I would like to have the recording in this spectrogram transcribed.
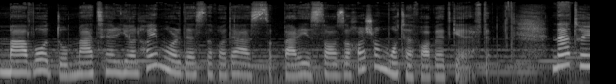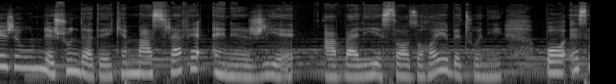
مواد و متریال های مورد استفاده از برای سازه رو متفاوت گرفته. نتایج اون نشون داده که مصرف انرژی اولیه سازه های بتونی باعث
